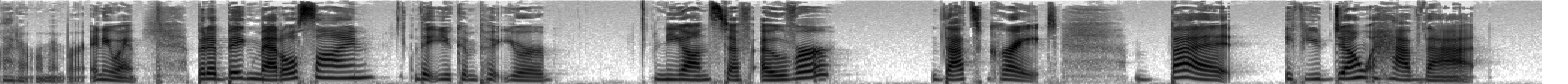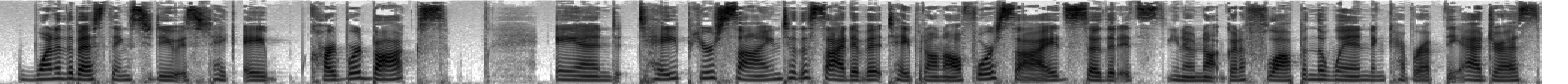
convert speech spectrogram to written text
I don't remember. Anyway, but a big metal sign that you can put your neon stuff over, that's great. But if you don't have that, one of the best things to do is to take a cardboard box and tape your sign to the side of it, tape it on all four sides so that it's, you know, not going to flop in the wind and cover up the address,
